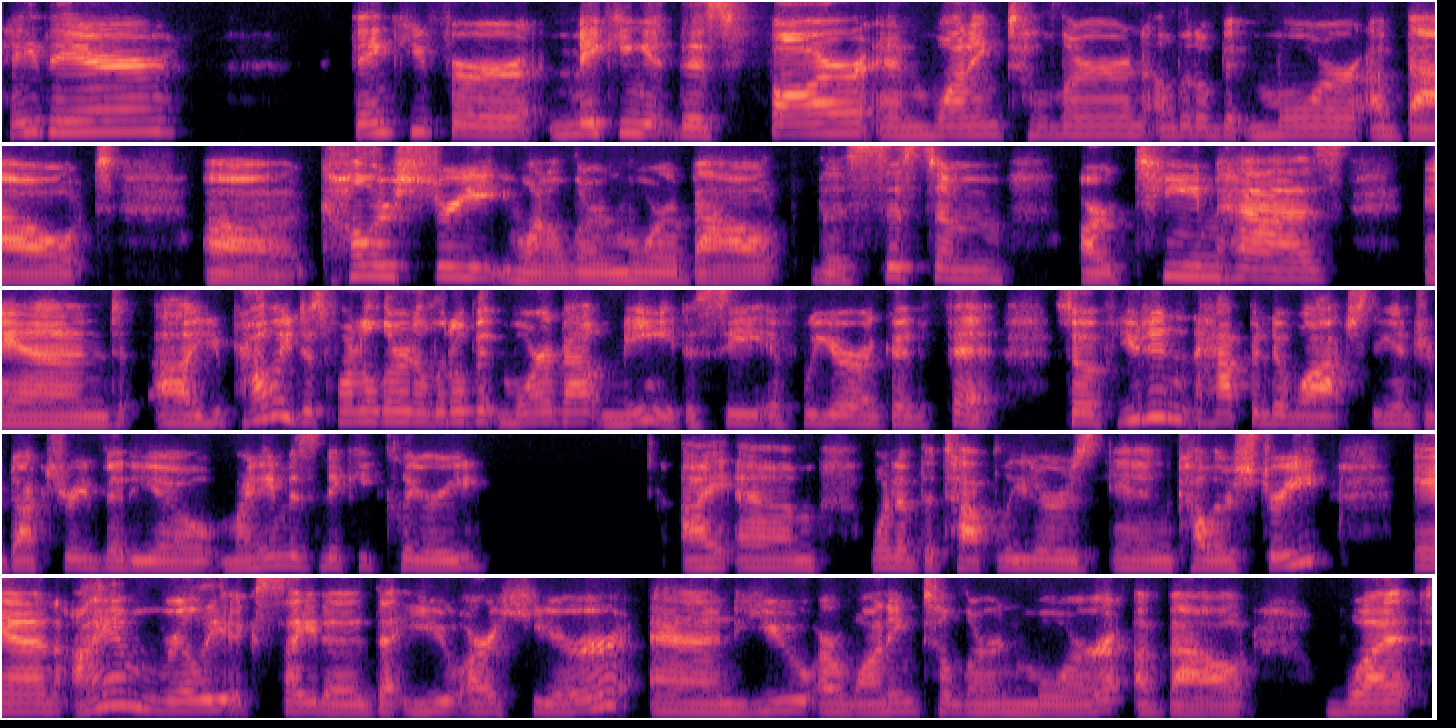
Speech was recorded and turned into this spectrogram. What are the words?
Hey there. Thank you for making it this far and wanting to learn a little bit more about uh, Color Street. You want to learn more about the system our team has. And uh, you probably just want to learn a little bit more about me to see if we are a good fit. So, if you didn't happen to watch the introductory video, my name is Nikki Cleary. I am one of the top leaders in Color Street. And I am really excited that you are here and you are wanting to learn more about what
